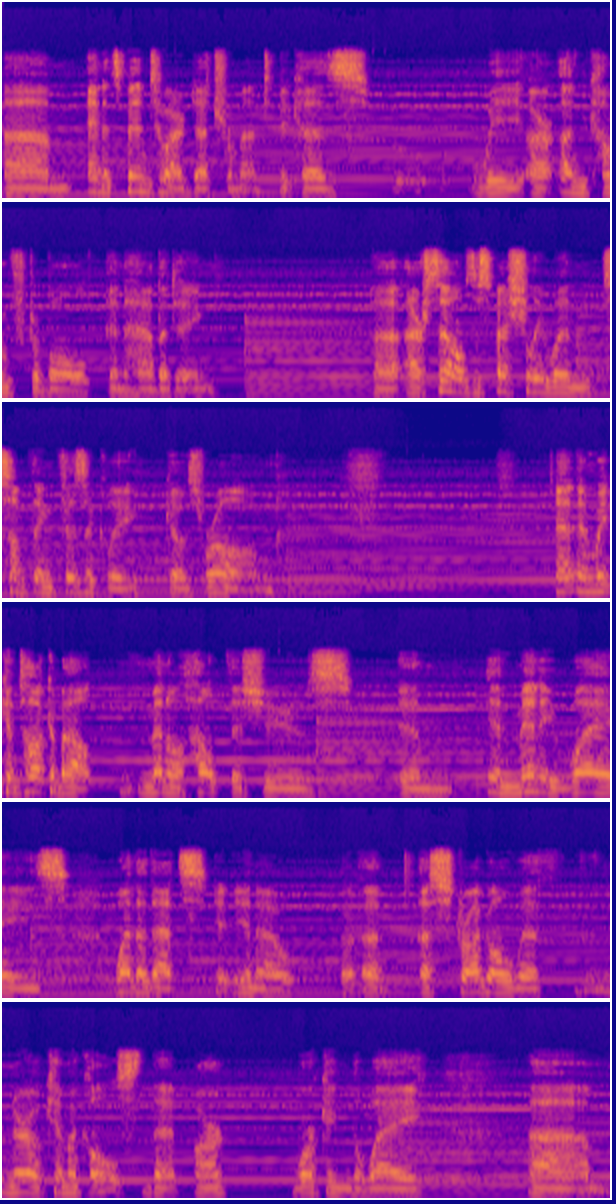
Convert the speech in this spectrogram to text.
Um, and it's been to our detriment because we are uncomfortable inhabiting uh, ourselves, especially when something physically goes wrong. And, and, we can talk about mental health issues in in many ways, whether that's you know a, a struggle with neurochemicals that aren't working the way um,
